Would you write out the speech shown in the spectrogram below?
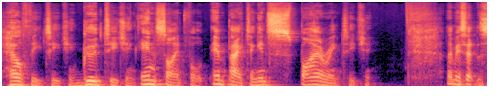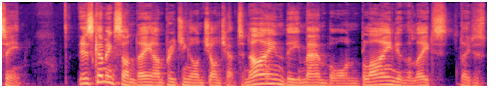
healthy teaching, good teaching, insightful, impacting, inspiring teaching. Let me set the scene. This coming Sunday, I'm preaching on John chapter 9, the man born blind, in the latest, latest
